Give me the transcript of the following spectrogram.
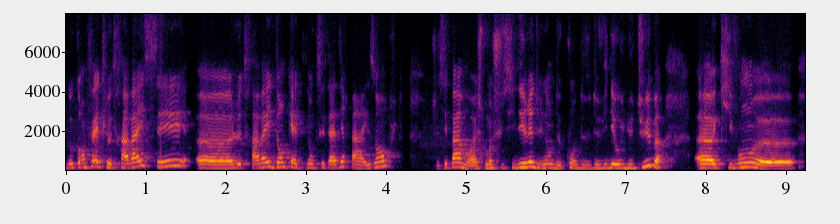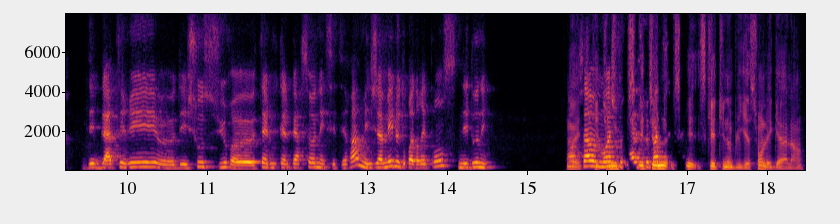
Donc en fait, le travail, c'est le travail d'enquête. Donc c'est-à-dire, par exemple, je ne sais pas, moi, moi, je suis sidérée du nombre de, de, vidéos YouTube qui vont déblatérer des choses sur telle ou telle personne, etc. Mais jamais le droit de réponse n'est donné. ça, moi, je peux pas, ce, qui est une obligation légale. Hein.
